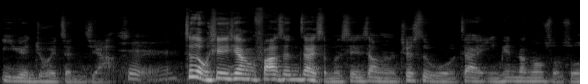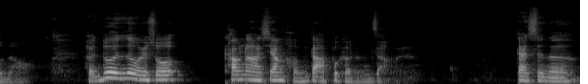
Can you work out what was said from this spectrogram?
意愿就会增加。是这种现象发生在什么线上呢？就是我在影片当中所说的哦，很多人认为说康纳香、恒大不可能涨了，但是呢，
